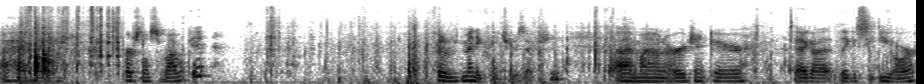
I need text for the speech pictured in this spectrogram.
I have a personal survival kit filled with many features actually. I have my own urgent care that I got at Legacy ER.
